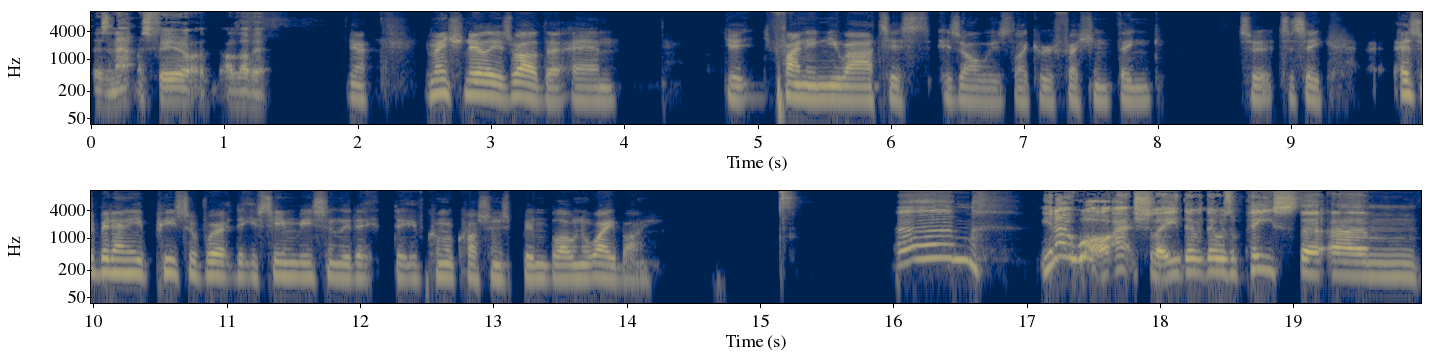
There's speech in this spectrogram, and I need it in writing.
there's an atmosphere i, I love it. Yeah. You mentioned earlier as well that um finding new artists is always like a refreshing thing to to see. Has there been any piece of work that you've seen recently that, that you've come across and has been blown away by? Um, you know what? Actually, there, there was a piece that um,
